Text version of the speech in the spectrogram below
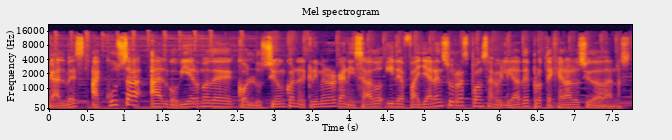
Galvez acusa al gobierno de colusión con el crimen organizado y de fallar en su responsabilidad de proteger a los ciudadanos.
